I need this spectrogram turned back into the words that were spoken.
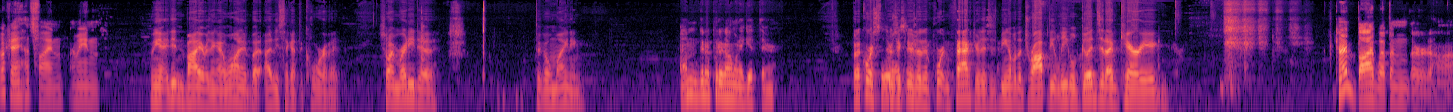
Okay, that's fine. I mean, I mean, I didn't buy everything I wanted, but at least I got the core of it. So I'm ready to to go mining. I'm gonna put it on when I get there. But of course, there's a, there's an important factor. This is being able to drop the illegal goods that I'm carrying. can I buy weapon or uh,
